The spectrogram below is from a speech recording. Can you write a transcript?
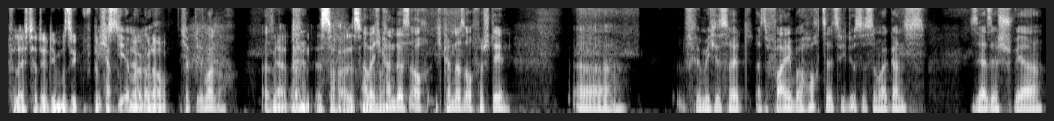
Vielleicht hat er die Musik. Ich habe die immer ja, noch. Genau. Ich habe die immer noch. Also, ja, dann ist doch alles. aber ich kann das auch, ich kann das auch verstehen. Äh, für mich ist halt, also vor allem bei Hochzeitsvideos ist es immer ganz sehr, sehr schwer,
